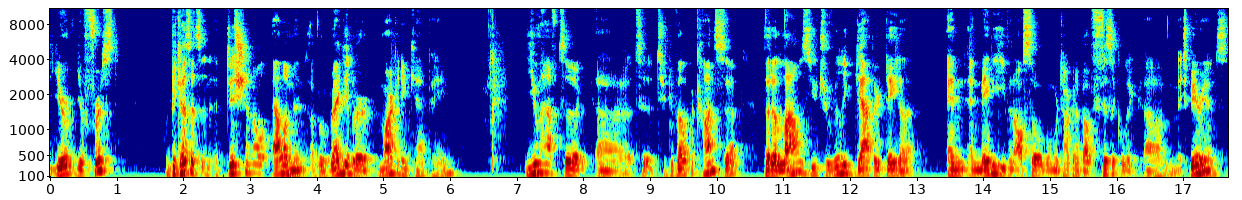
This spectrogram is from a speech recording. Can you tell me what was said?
Your your first because it's an additional element of a regular marketing campaign. you have to, uh, to to develop a concept that allows you to really gather data and and maybe even also when we're talking about physical um, experience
